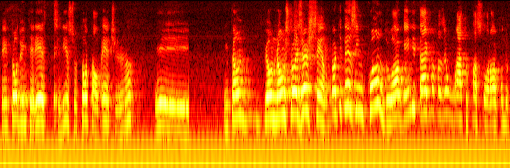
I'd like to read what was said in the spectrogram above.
tem todo o interesse nisso totalmente. Né? E, então, eu não estou exercendo. Agora, de vez em quando, alguém me pega para fazer um ato pastoral, quando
